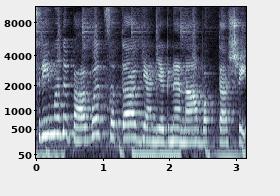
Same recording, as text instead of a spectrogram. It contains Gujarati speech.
શ્રીમદ ભાગવત સપ્તાહ જ્ઞાન યજ્ઞના વક્તા શ્રી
